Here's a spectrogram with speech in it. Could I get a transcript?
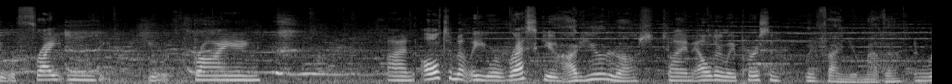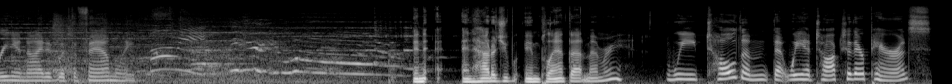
You were frightened, you were crying, and ultimately you were rescued. Are you lost? By an elderly person. We'll find your mother. And reunited with the family. Mommy, there you are! And and how did you implant that memory? We told them that we had talked to their parents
